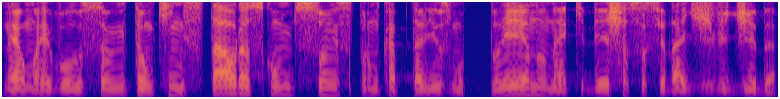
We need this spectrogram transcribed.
né, uma revolução então que instaura as condições para um capitalismo pleno, né, que deixa a sociedade dividida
